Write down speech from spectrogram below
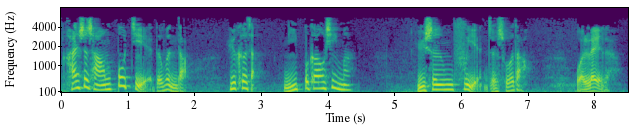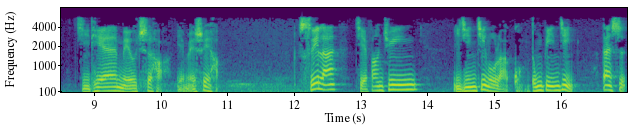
韩世昌不解的问道：“余科长，你不高兴吗？”余生敷衍着说道：“我累了，几天没有吃好，也没睡好。虽然解放军已经进入了广东边境，但是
